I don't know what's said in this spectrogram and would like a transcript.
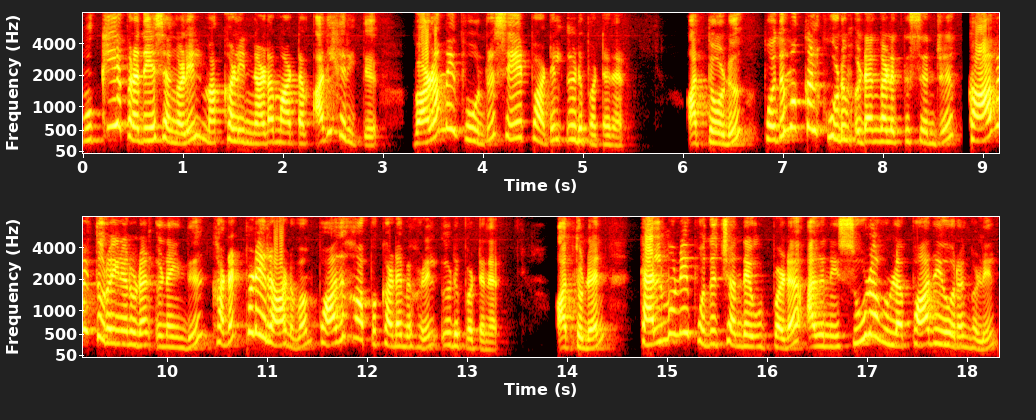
முக்கிய பிரதேசங்களில் மக்களின் நடமாட்டம் அதிகரித்து வழமை போன்று செயற்பாட்டில் ஈடுபட்டனர். அத்தோடு பொதுமக்கள் கூடும் இடங்களுக்கு சென்று காவல்துறையினருடன் இணைந்து கடற்படை ராணுவம் பாதுகாப்பு கடமைகளில் ஈடுபட்டனர். அத்துடன் கல்முனை பொதுச்சந்தை உட்பட அதனை சூழ உள்ள பாதையோரங்களில்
